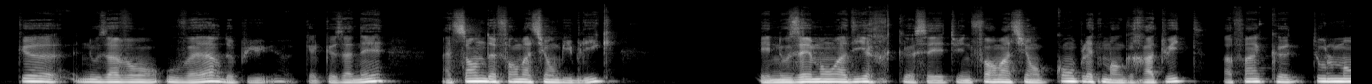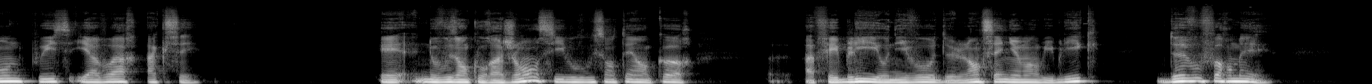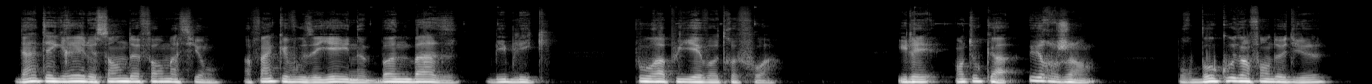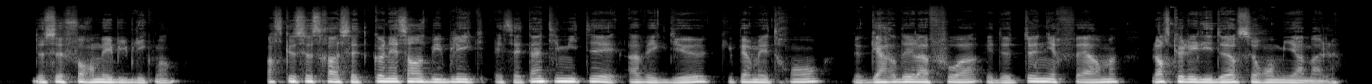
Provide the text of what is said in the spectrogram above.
nous avons ouvert depuis quelques années un centre de formation biblique et nous aimons à dire que c'est une formation complètement gratuite afin que tout le monde puisse y avoir accès. Et nous vous encourageons, si vous vous sentez encore euh, affaibli au niveau de l'enseignement biblique, de vous former, d'intégrer le centre de formation afin que vous ayez une bonne base biblique pour appuyer votre foi. Il est en tout cas urgent pour beaucoup d'enfants de Dieu de se former bibliquement, parce que ce sera cette connaissance biblique et cette intimité avec Dieu qui permettront de garder la foi et de tenir ferme lorsque les leaders seront mis à mal.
